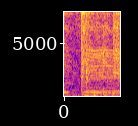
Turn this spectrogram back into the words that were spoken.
the bed.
